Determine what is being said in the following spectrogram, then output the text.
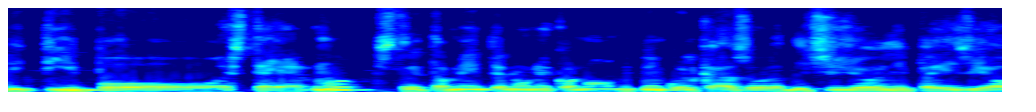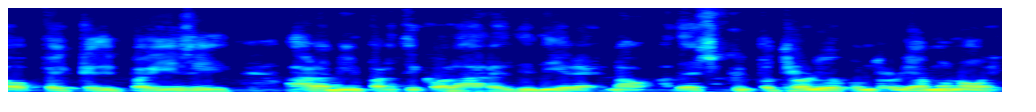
di tipo esterno, strettamente non economico, in quel caso la decisione dei paesi OPEC e dei paesi arabi in particolare di dire no, adesso che il petrolio lo controlliamo noi,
